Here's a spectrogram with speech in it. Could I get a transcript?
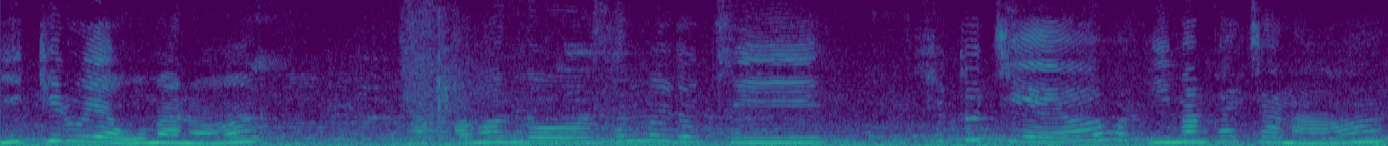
2kg에 5만 원. 자, 강원도 생물도치 수토치예요. 2만 8천 원.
